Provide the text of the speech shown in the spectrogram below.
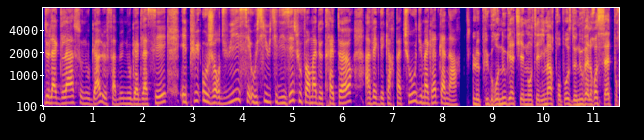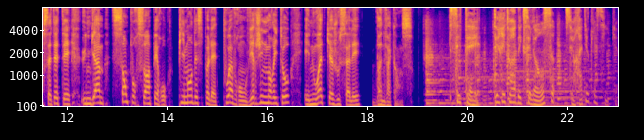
de la glace au nougat, le fameux nougat glacé. Et puis aujourd'hui, c'est aussi utilisé sous format de traiteur avec des carpaccio, du magret de canard. Le plus gros nougatier de Montélimar propose de nouvelles recettes pour cet été. Une gamme 100% apéro, piment d'Espelette, poivron, virgin morito et noix de cajou salé. Bonnes vacances. C'était Territoire d'excellence sur Radio Classique.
